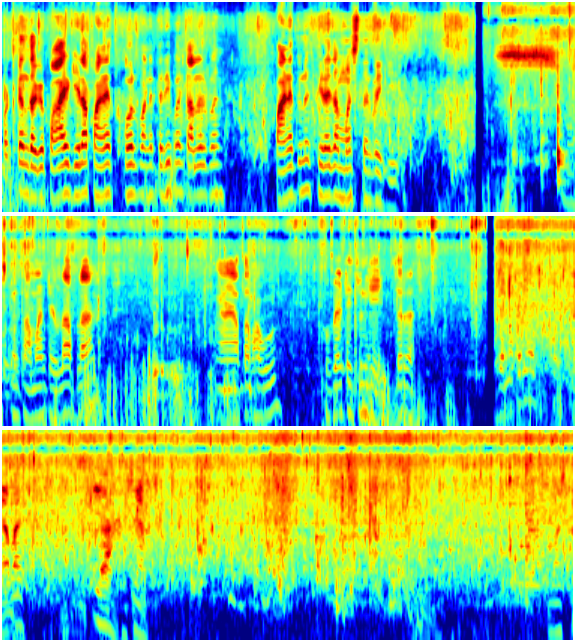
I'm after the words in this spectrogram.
पटकन दगड पाय गेला पाण्यात खोल पाण्यात तरी पण चालेल पण पाण्यातूनच फिरायचा मस्त पैकी मस्त सामान ठेवला आपला. आणि आता भाऊ खुब्या ठेचून घेईल. तर जमा कर या बाय. या मस्त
